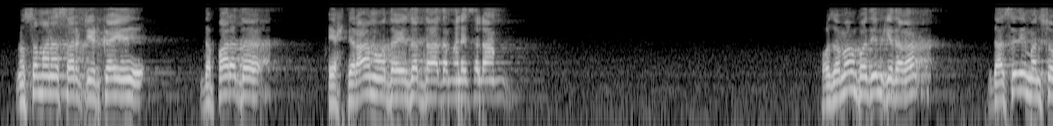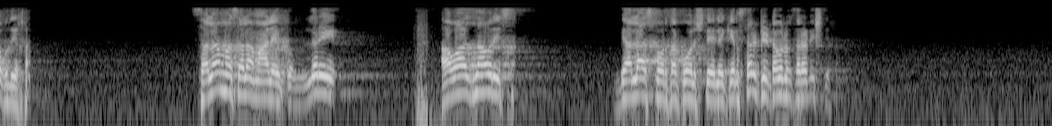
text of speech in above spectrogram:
نو سمانه سر ټیټکای د پر د احترام او د عزت د آدم علی السلام خو زمون په دین کې دغه داسې منسوخ دي سلام السلام علیکم لری आवाज نه اوري بیا لاس پورته کول شته لیکن سر ټیټولو سره نشته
